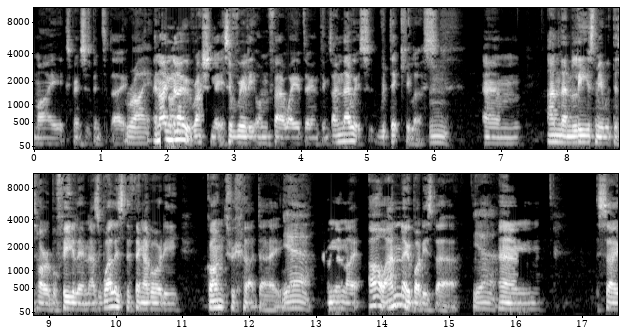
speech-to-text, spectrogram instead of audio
my experience has been today. Right. And I right. know rationally it's a really unfair way of doing things. I know it's ridiculous. Mm. Um, and then leaves me with this horrible feeling, as well as the thing I've already gone through that day. Yeah. And then like, oh, and nobody's there. Yeah. Um, so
